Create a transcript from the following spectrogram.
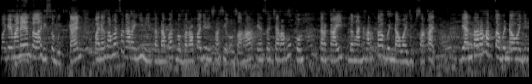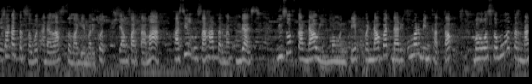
Bagaimana yang telah disebutkan, pada zaman sekarang ini terdapat beberapa jenis hasil usaha yang secara hukum terkait dengan harta benda wajib zakat. Di antara harta benda wajib zakat tersebut adalah sebagai berikut. Yang pertama, hasil usaha ternak unggas. Yusuf Kardawi mengutip pendapat dari Umar bin Khattab bahwa semua ternak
